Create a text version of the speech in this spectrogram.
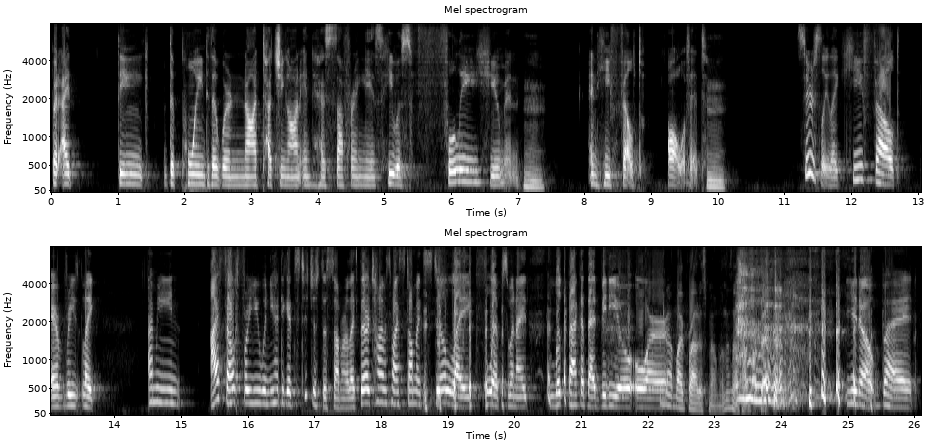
But I think the point that we're not touching on in his suffering is he was fully human hmm. and he felt all of it. Hmm. Seriously, like he felt every, like, I mean, I felt for you when you had to get stitches this summer. Like there are times my stomach still like flips when I look back at that video or not my proudest moment. Let's not talk about that. you know, but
